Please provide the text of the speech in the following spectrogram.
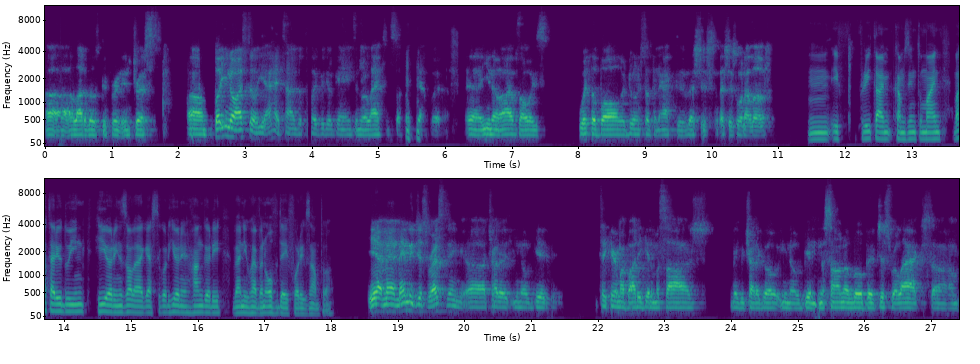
uh, a lot of those different interests. Um, but you know, I still yeah, I had time to play video games and relax and stuff like that. But uh, you know, I was always with a ball or doing something active. That's just that's just what I love. Mm, if free time comes into mind, what are you doing here in Zalaegerszeg or here in Hungary when you have an off day, for example? Yeah, man, mainly just resting. Uh, try to you know get take care of my body, get a massage, maybe try to go, you know, get in the sauna a little bit, just relax. Um,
